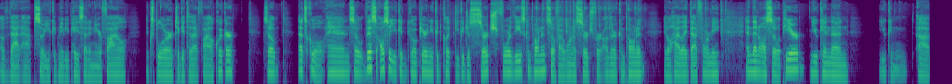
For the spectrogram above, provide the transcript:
of that app. So you could maybe paste that into your file explorer to get to that file quicker. So that's cool. And so this also, you could go up here and you could click, you could just search for these components. So if I want to search for other component, it'll highlight that for me. And then also up here, you can then, you can, uh,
